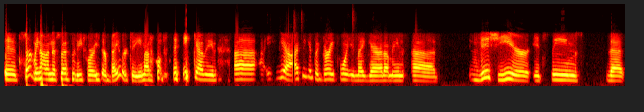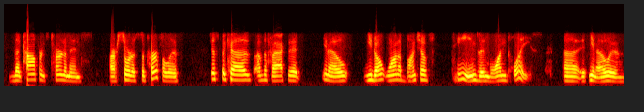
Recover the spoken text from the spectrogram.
It's certainly not a necessity for either Baylor team. I don't think. I mean, uh, yeah, I think it's a great point you make, Garrett. I mean, uh, this year it seems that the conference tournaments are sort of superfluous just because of the fact that you know you don't want a bunch of teams in one place. Uh, you know,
